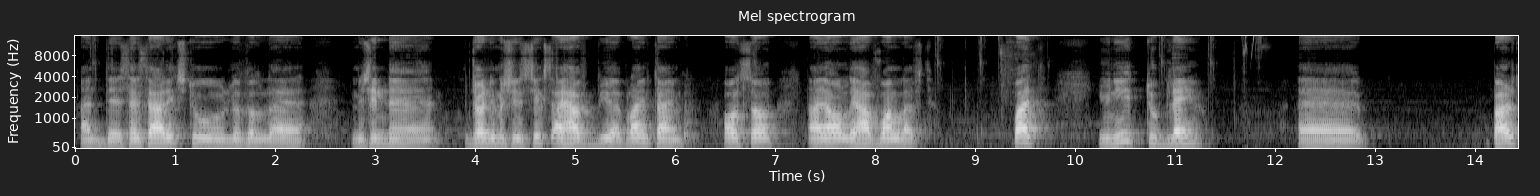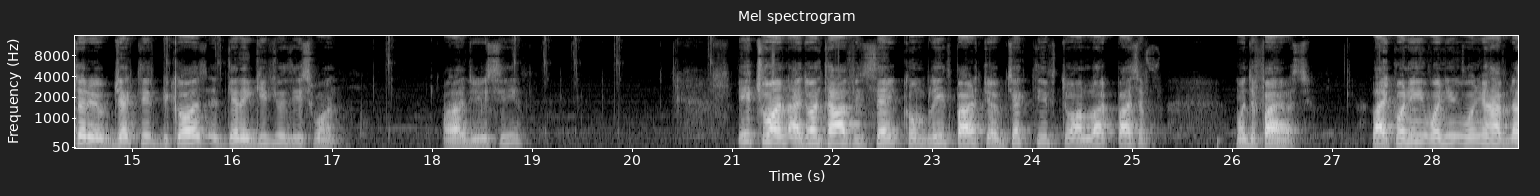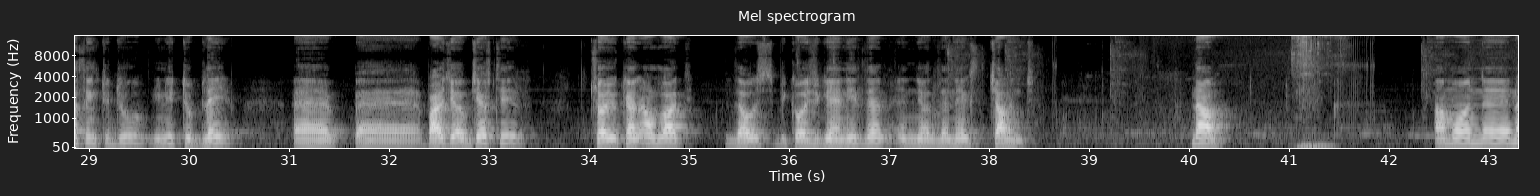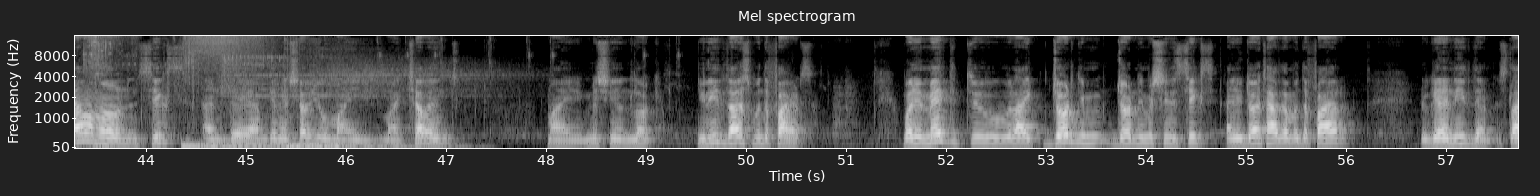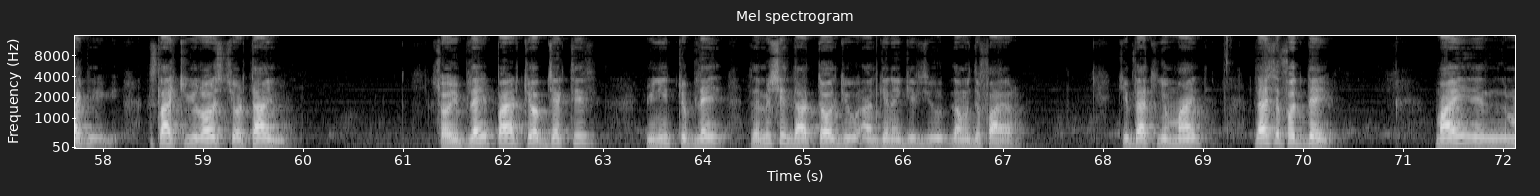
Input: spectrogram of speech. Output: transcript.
And uh, since I reached to level uh, mission, uh, journey mission 6, I have uh, prime time also. I only have one left. But you need to play uh, priority objective because it's gonna give you this one. Alright, do you see? Each one I don't have is say complete priority objective to unlock passive modifiers. like when you when you when you have nothing to do you need to play uh, uh, priority objective so you can unlock those because you're gonna need them in your, the next challenge now I'm on uh, now I'm on six and uh, I'm gonna show you my my challenge my mission look you need those modifiers when you made it to like Jordan journey mission six and you don't have the modifier you're gonna need them. It's like it's like you lost your time. So you play priority objective. You need to play the mission that told you. I'm gonna give you the modifier keep that in your mind. That's it for today my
